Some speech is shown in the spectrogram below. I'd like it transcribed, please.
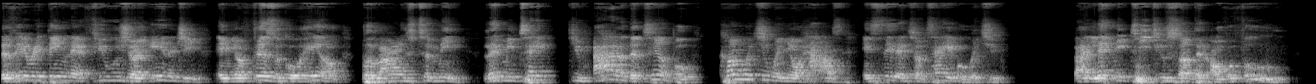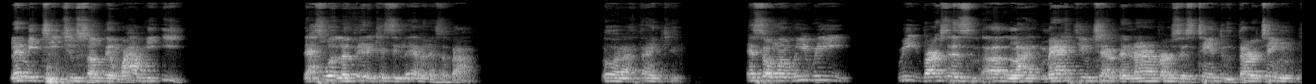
The very thing that fuels your energy and your physical health belongs to me. Let me take you out of the temple, come with you in your house, and sit at your table with you. Like, let me teach you something over food. Let me teach you something while we eat. That's what Leviticus 11 is about. Lord, I thank you. And so when we read read verses uh, like Matthew chapter 9, verses 10 through 13,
